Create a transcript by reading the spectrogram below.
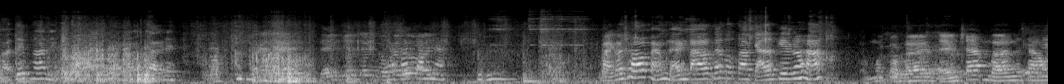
Hỏi tiếp nói đi Đợi đi Nè Mày có số mày không để tao tới tao, tao chạy tao kêu nó hả? Đúng rồi, cà phê tiệm sát bên nó xong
